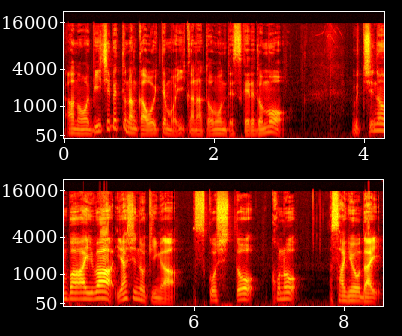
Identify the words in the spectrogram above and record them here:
あの、ビーチベッドなんか置いてもいいかなと思うんですけれども、うちの場合は、ヤシの木が少しと、この作業台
